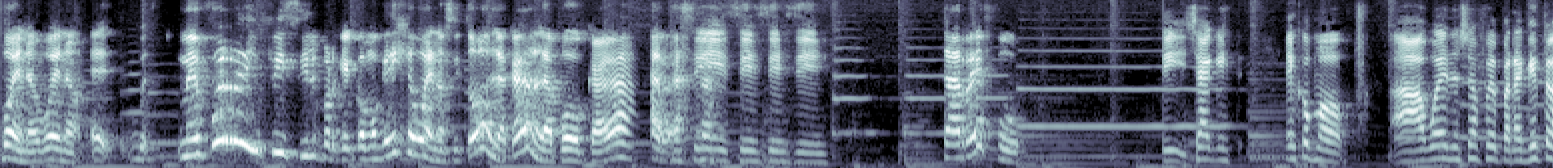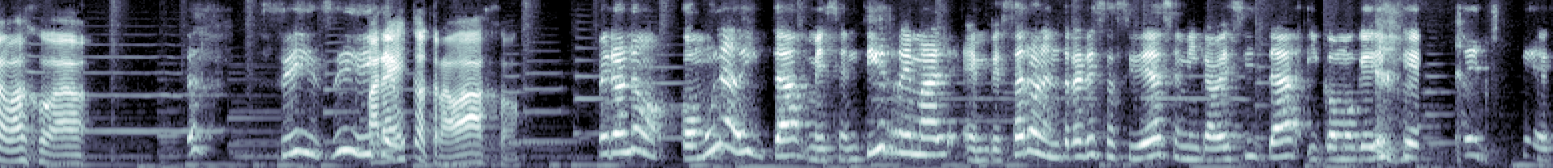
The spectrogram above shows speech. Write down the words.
Bueno, bueno, eh, me fue re difícil porque como que dije, bueno, si todos la cagan, la puedo cagar. Sí, sí, sí, sí. Ya refu. Sí, ya que es como, ah, bueno, ya fue, ¿para qué trabajo? Ah, Sí, sí. para dije, esto trabajo. Pero no, como una adicta me sentí re mal, empezaron a entrar esas ideas en mi cabecita y como que dije, "Eh, chiques,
